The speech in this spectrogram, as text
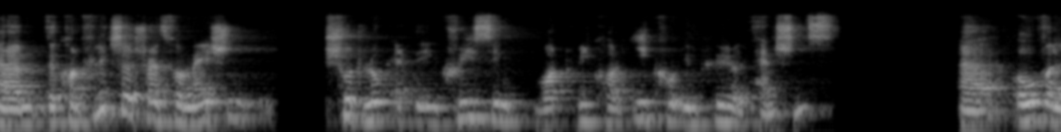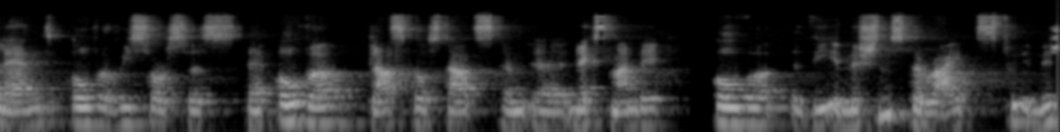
Um, the conflictual transformation should look at the increasing what we call eco-imperial tensions uh, over land, over resources, uh, over Glasgow starts um, uh, next Monday, over the emissions, the rights to, emit,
